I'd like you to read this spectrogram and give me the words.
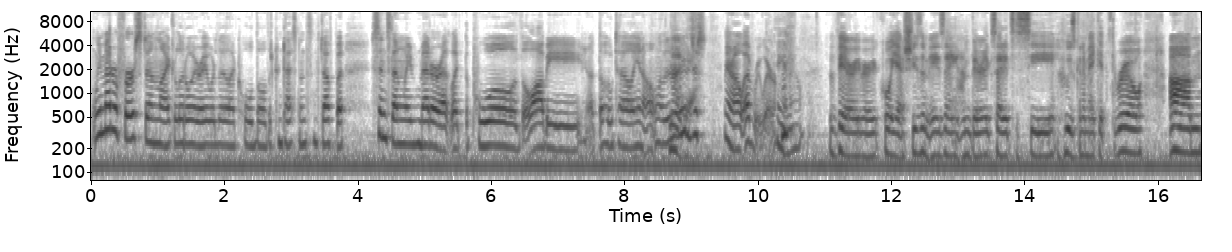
We met her first in like a little area where they like hold all the contestants and stuff. But since then, we've met her at like the pool, the lobby, at the hotel. You know, we've Nice. just you know everywhere. Hanging out. Very, very cool. Yeah, she's amazing. I'm very excited to see who's going to make it through. Um,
